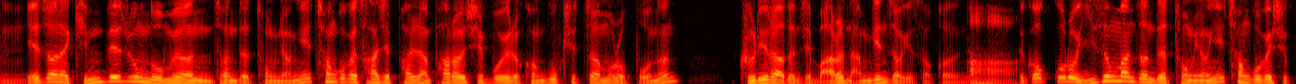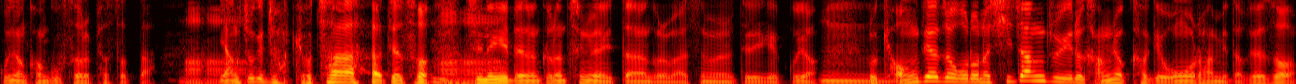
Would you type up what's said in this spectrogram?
음. 예전에 김대중 노무현 전 대통령이 1948년 8월 15일을 건국 시점으로 보는 글이라든지 말을 남긴 적이 있었거든요. 아하. 근데 거꾸로 이승만 전 대통령이 1919년 건국설을 폈었다. 아하. 양쪽이 좀 교차돼서 아하. 진행이 되는 그런 측면이 있다는 걸 말씀을 드리겠고요. 음. 그리고 경제적으로는 시장주의를 강력하게 옹호를 합니다. 그래서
